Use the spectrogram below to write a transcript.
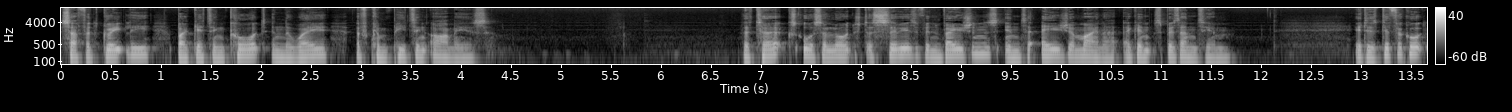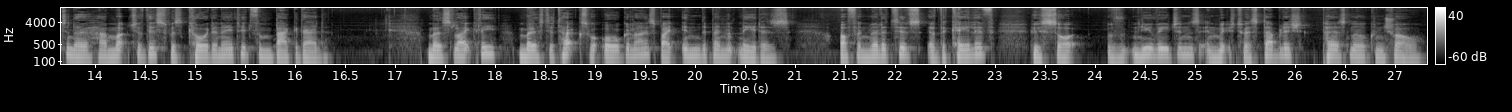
suffered greatly by getting caught in the way of competing armies. The Turks also launched a series of invasions into Asia Minor against Byzantium. It is difficult to know how much of this was coordinated from Baghdad. Most likely, most attacks were organized by independent leaders, often relatives of the caliph who sought new regions in which to establish personal control.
